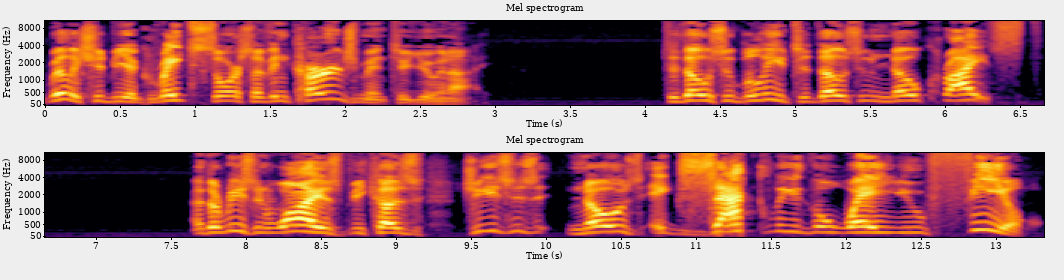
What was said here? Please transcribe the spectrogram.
really should be a great source of encouragement to you and I, to those who believe, to those who know Christ. And the reason why is because Jesus knows exactly the way you feel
